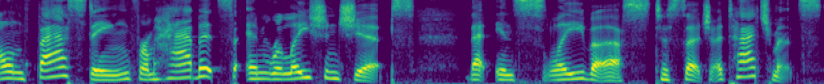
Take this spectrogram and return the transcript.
on fasting from habits and relationships that enslave us to such attachments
